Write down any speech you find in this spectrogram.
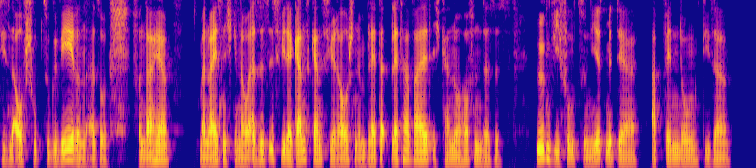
diesen Aufschub zu gewähren. Also von daher man weiß nicht genau. Also es ist wieder ganz, ganz viel Rauschen im Blätter Blätterwald. Ich kann nur hoffen, dass es irgendwie funktioniert mit der Abwendung dieser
